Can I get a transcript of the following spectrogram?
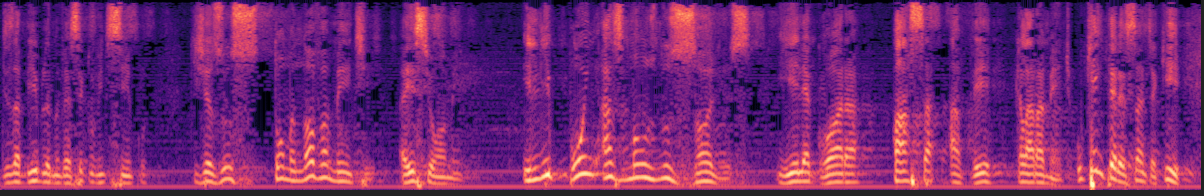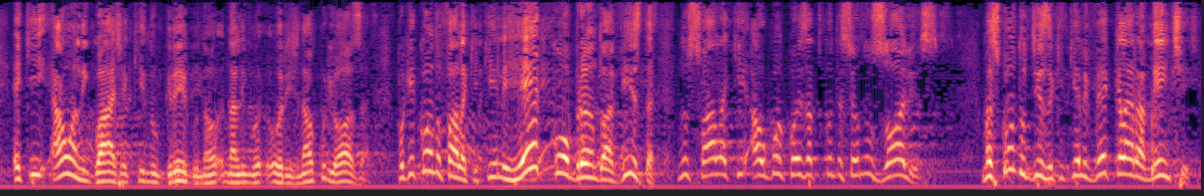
Diz a Bíblia no versículo 25 que Jesus toma novamente a esse homem e lhe põe as mãos nos olhos e ele agora passa a ver claramente. O que é interessante aqui é que há uma linguagem aqui no grego, na, na língua original, curiosa. Porque quando fala aqui que ele recobrando a vista, nos fala que alguma coisa aconteceu nos olhos. Mas quando diz aqui que ele vê claramente,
